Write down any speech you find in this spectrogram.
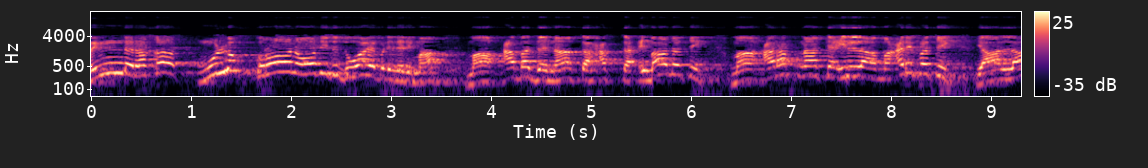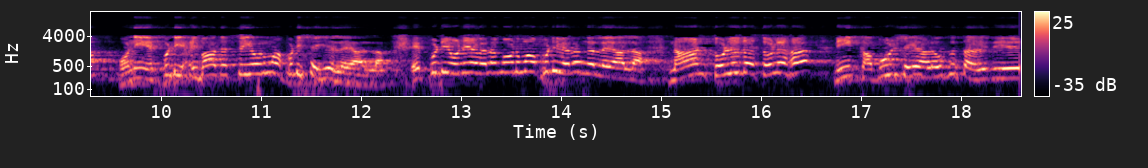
ரெண்டு ரகாத் முழு குரான் ஓதிட்டு துவா எப்படி தெரியுமா? மா அபதனாக ஹக்க இபாதத்தி மா அரப்னாக்க இல்லா மஅரிஃபத்திக். யா அல்லாஹ் உன்னை எப்படி இபாதத் செய்யணுமோ அப்படி செய்யல யா அல்லாஹ் எப்படி உன்னைய விளங்கணுமோ அப்படி விளங்கல யா அல்லாஹ் நான் தொழுத தொழுக நீ கபூல் செய்யற அளவுக்கு தகுதியே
